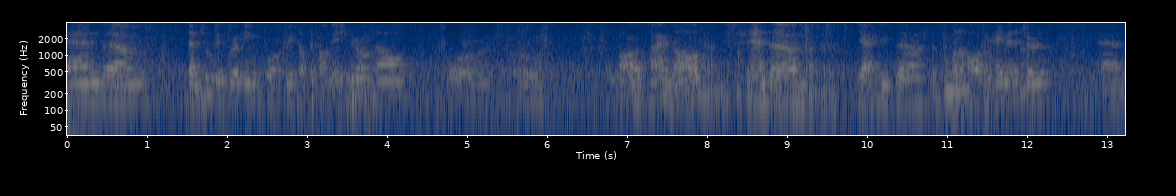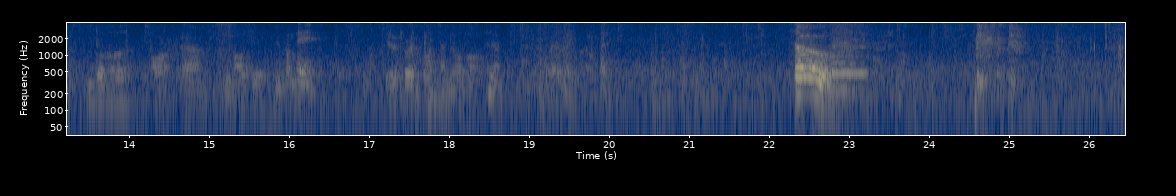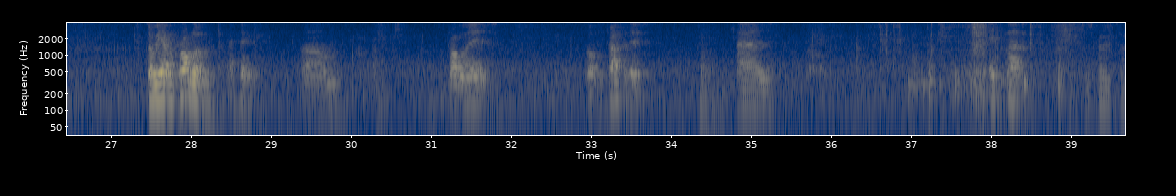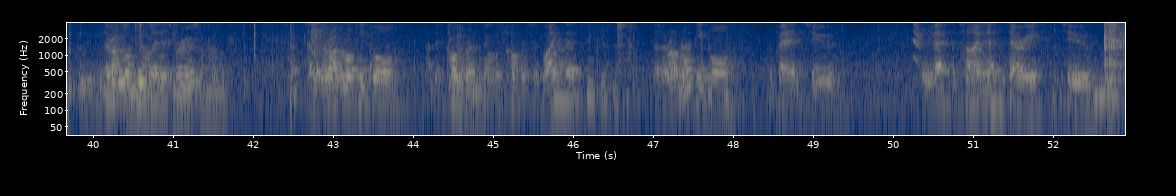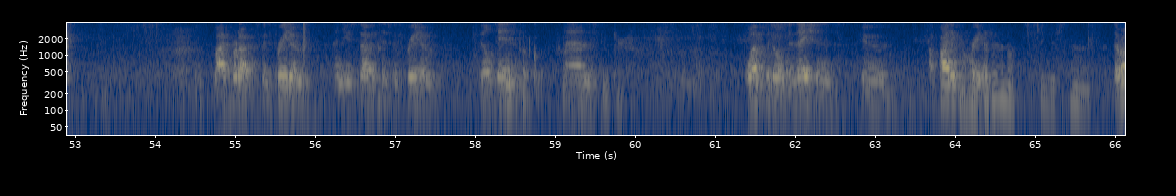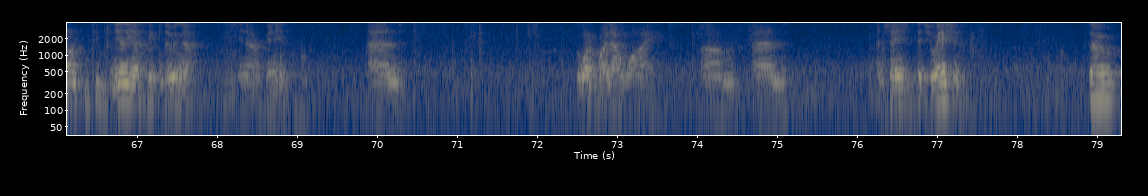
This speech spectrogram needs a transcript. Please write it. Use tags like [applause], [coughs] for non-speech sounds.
And um, Sam Tuke is working for Free Software Foundation Europe now for a long time now. And um, yeah, he's uh, one of our campaign managers, and he will talk um, about his new campaign. You're the first ones to know about it. So, [coughs] so we have a problem, I think. Um, problem is multifaceted, and it's that there aren't more people in this room, and that there aren't more people at this conference and conferences like this, that there aren't more people prepared to invest the time necessary to buy products with freedom and use services with freedom built in and work with organizations who are fighting for freedom. There aren't nearly enough people doing that, in our opinion. And we want to find out why um, and, and change the situation. So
